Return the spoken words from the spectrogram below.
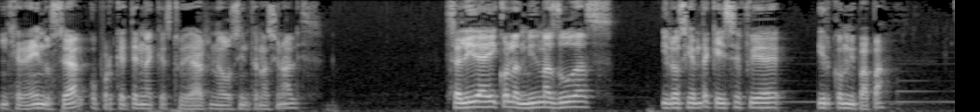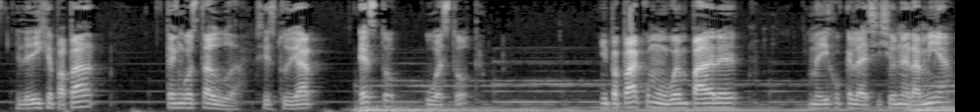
ingeniería industrial o por qué tenía que estudiar negocios internacionales. Salí de ahí con las mismas dudas y lo siguiente que hice fue ir con mi papá. Y le dije, papá, tengo esta duda, si estudiar esto o esto otro. Mi papá, como buen padre, me dijo que la decisión era mía,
